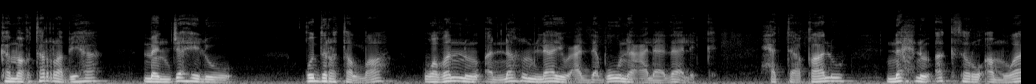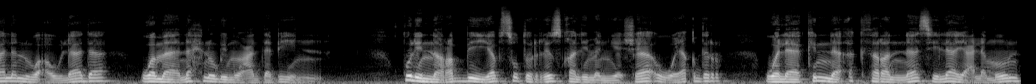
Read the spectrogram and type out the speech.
كما اغتر بها من جهلوا قدرة الله وظنوا أنهم لا يعذبون على ذلك. حتى قالوا نحن أكثر أموالا وأولادا وما نحن بمعذبين. قل إن ربي يبسط الرزق لمن يشاء ويقدر ولكن أكثر الناس لا يعلمون.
